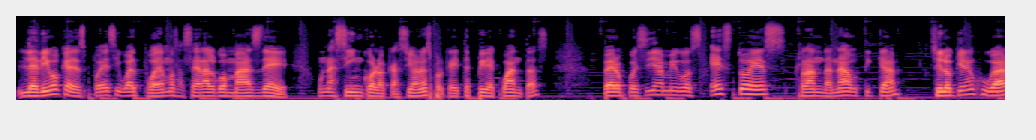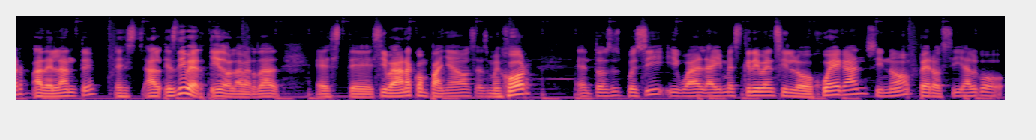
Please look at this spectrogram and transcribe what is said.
le digo que después igual podemos hacer algo más de unas cinco locaciones porque ahí te pide cuántas, pero pues sí amigos, esto es Náutica. Si lo quieren jugar, adelante. Es, es, divertido, la verdad. Este, si van acompañados es mejor. Entonces, pues sí, igual ahí me escriben si lo juegan, si no, pero sí algo,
